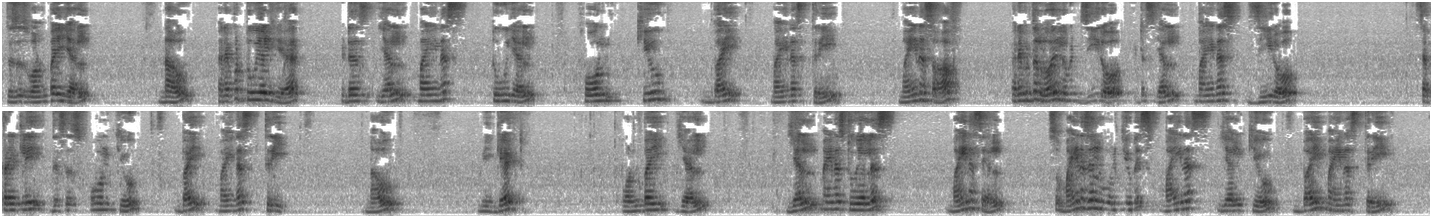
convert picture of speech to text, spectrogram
This is 1 by L. Now when I put 2L here, it is L minus 2L whole cube by minus 3 minus of when I put the lower limit 0, it is L minus 0. Separately, this is whole cube by minus 3. Now, we get 1 by L. L minus 2L is minus L. So, minus L whole cube is minus L cube by minus 3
